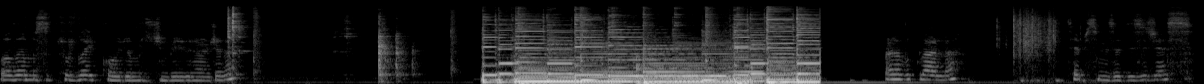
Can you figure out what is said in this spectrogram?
Balığımızı tuzlayıp koyduğumuz için bir gün önceden. Aralıklarla tepsimize dizeceğiz.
